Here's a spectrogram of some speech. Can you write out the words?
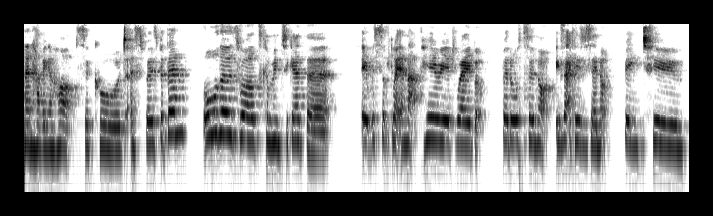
And then having a harpsichord, I suppose. But then all those worlds coming together, it was sort of like in that period way, but but also not exactly as you say, not being too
